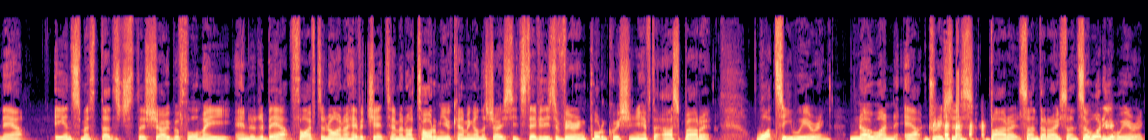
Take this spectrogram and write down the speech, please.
Now, Ian Smith does the show before me, and at about five to nine, I have a chat to him, and I told him you're coming on the show. He said, Staffy, there's a very important question you have to ask Bharat. What's he wearing? No one outdresses Bharat Sundaresan. So, what are you wearing?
